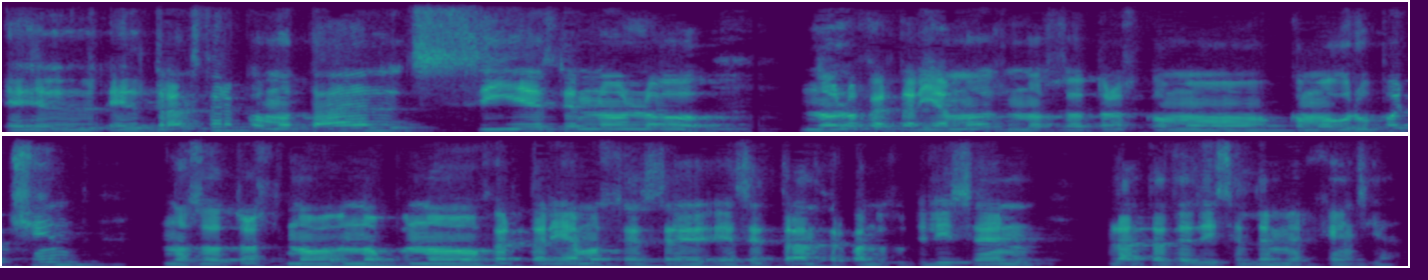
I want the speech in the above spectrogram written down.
El, el transfer como tal, sí, este no lo, no lo ofertaríamos nosotros como, como grupo Chin. Nosotros no, no, no ofertaríamos ese, ese transfer cuando se utilicen plantas de diésel de emergencia.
